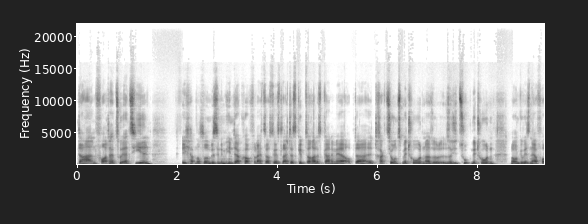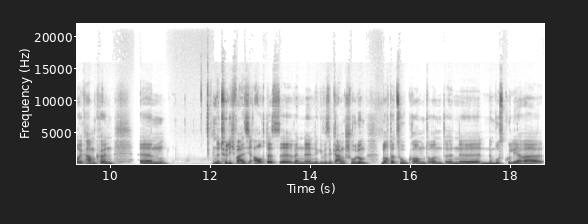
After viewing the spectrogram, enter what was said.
da einen Vorteil zu erzielen. Ich habe noch so ein bisschen im Hinterkopf, vielleicht sagst du jetzt gleich, das gibt es auch alles gar nicht mehr, ob da Traktionsmethoden, also solche Zugmethoden noch einen gewissen Erfolg haben können. Ähm, Natürlich weiß ich auch, dass äh, wenn eine gewisse Gangschulung noch dazu kommt und äh, eine, eine muskulärer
